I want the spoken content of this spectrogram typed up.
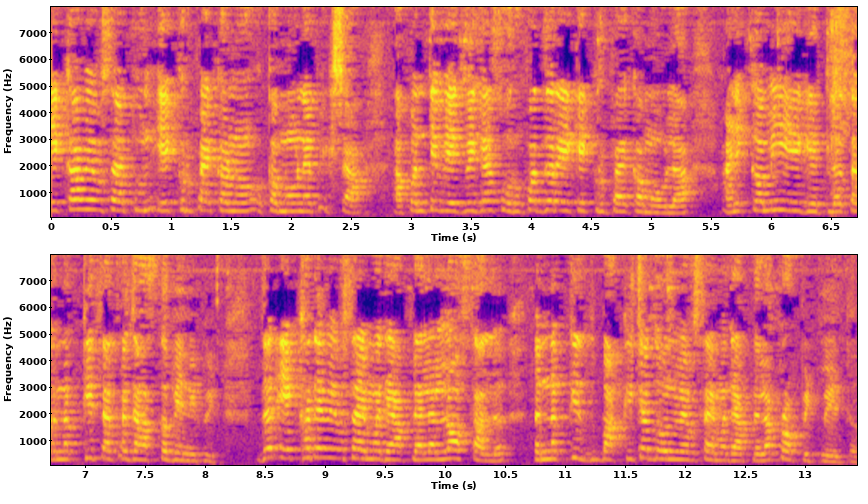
एका व्यवसायातून एक रुपये कमवण्यापेक्षा आपण ते वेगवेगळ्या स्वरूपात जर एक एक रुपये कमवला आणि कमी हे घेतलं तर नक्कीच त्याचा जास्त बेनिफिट जर एखाद्या व्यवसायामध्ये आपल्याला लॉस आलं तर नक्कीच बाकीच्या दोन व्यवसायामध्ये आपल्याला प्रॉफिट मिळतं.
